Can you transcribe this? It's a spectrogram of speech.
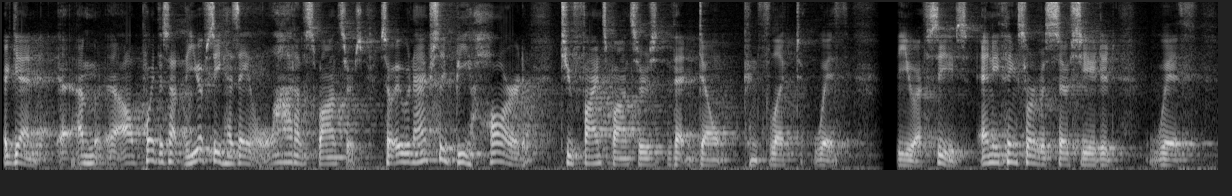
Again, i will point this out. The UFC has a lot of sponsors, so it would actually be hard to find sponsors that don't conflict with the UFC's. Anything sort of associated with,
